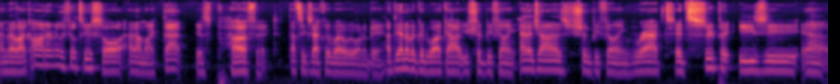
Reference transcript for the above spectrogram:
and they're like, oh, I don't really feel too sore, and I'm like, that is perfect. That's exactly where we want to be. At the end of a good workout, you should be feeling energized, you shouldn't be feeling wrecked. It's super easy uh,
